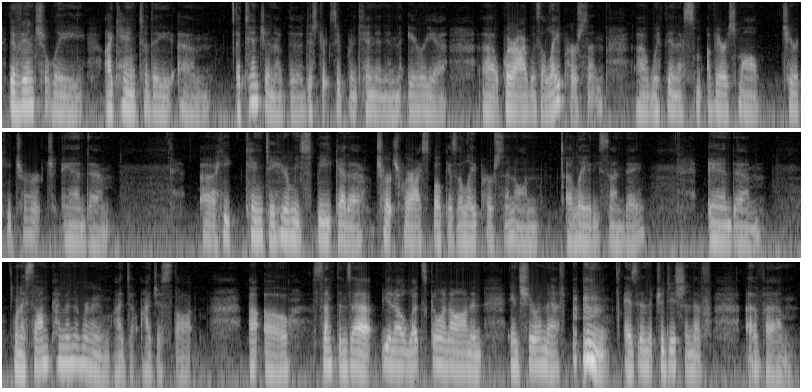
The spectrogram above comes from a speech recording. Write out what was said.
eventually I came to the um, attention of the district superintendent in the area uh, where I was a layperson uh, within a, a very small Cherokee church. And um, uh, he came to hear me speak at a church where I spoke as a layperson on a laity Sunday. And um, when I saw him come in the room, I, I just thought, uh oh, something's up, you know, what's going on? And, and sure enough, as in the tradition of, of um,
